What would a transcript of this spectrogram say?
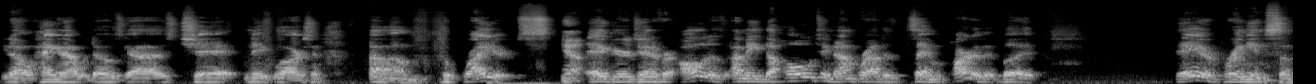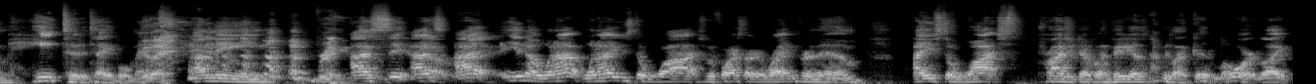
you know, hanging out with those guys, Chet, Nick Larson. Um, the writers, Yeah. Edgar, Jennifer, all of those. I mean, the whole team. And I'm proud to say I'm a part of it, but they're bringing some heat to the table, man. Good. I mean, Bring I see. I, All I, you know, when I when I used to watch before I started writing for them, I used to watch Project Upland videos, and I'd be like, "Good lord!" Like,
